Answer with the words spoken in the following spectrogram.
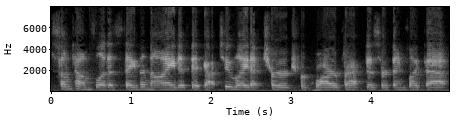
sometimes let us stay the night if it got too late at church for choir practice or things like that.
